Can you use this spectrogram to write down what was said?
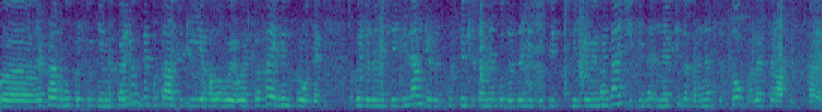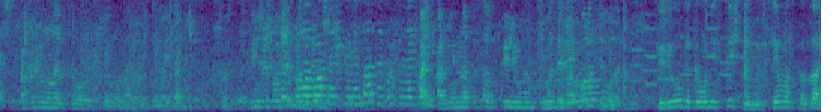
Е, Якраз був присутній Михайлюк, депутат, який є головою ОСББ, і він проти виділення цієї ділянки в зв'язку з тим, що там не буде заїзду під сміттєвий майданчик і не- необхідно перенести стовп електромереж. А що ж йому нарисували схему на смітті майданчику? Він же ж Це вообще ж була просив- ваша рекомендація профільної А, а комісії. він написав в переулки возле прокуратури. переулке коммунистичный мы всем отказали.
